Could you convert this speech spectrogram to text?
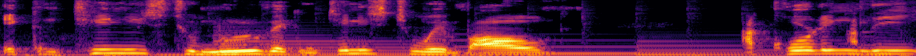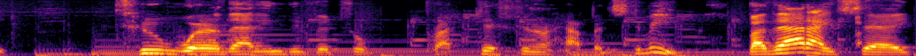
It continues to move, it continues to evolve accordingly to where that individual practitioner happens to be. By that, I say,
